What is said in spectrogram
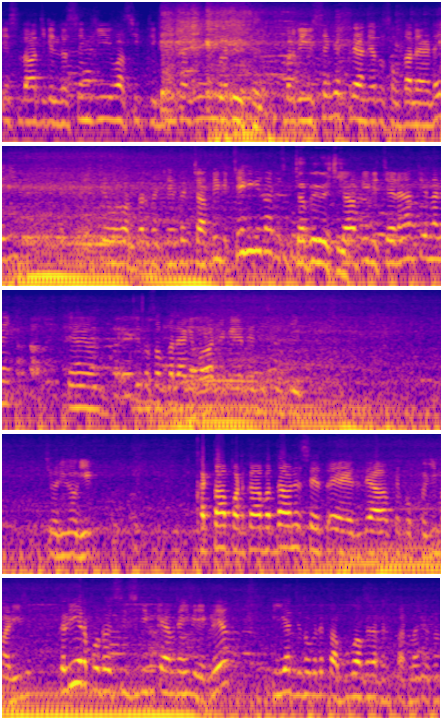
ਇਹ ਸਰਦਾਰ ਜੋਗਿੰਦਰ ਸਿੰਘ ਜੀ ਵਾਸੀ ਤਿੱਬੀ ਜੀ। ਬਲਬੀਰ ਸਿੰਘ। ਬਲਬੀਰ ਸਿੰਘ ਕਰਿਆਨੇ ਤੋਂ ਸੌਦਾ ਲੈਣ ਦੇ ਜੀ ਤੇ ਉਹ ਅੰਦਰ ਬੈਠੇ ਤੇ ਚਾਬੀ ਵਿੱਚੇ ਹੀ ਸਕੂਲ ਚਾਬੀ ਵਿੱਚ। ਚਾਬੀ ਵਿੱਚੇ ਰਹਿਣ ਤੇ ਇਹਨਾਂ ਨੇ। ਤੇ ਜਦੋਂ ਸੌਦਾ ਲੈ ਕੇ ਬਾਹਰ ਗਏ ਤੇ ਸਕੂਟੀ ਚੋਰੀ ਹੋ ਗਈ। ਖੱਟਾ ਪਟਕਾ ਬੱਦਾ ਉਹਨੇ ਸਿਰ ਤੇ ਲਿਆ ਤੇ ਬੁੱਕ ਜੀ ਮਾਰੀ ਕਲੀਅਰ ਫੋਟੋ ਸੀਸੀਟੀਵੀ ਕੈਮਰੇ ਹੀ ਵੇਖ ਲਿਆ। ਕੀ ਆ ਜਦੋਂ ਕਿਤੇ ਕਾਬੂ ਆ ਕੇ ਤਾਂ ਫਿਰ ਕਰ ਲਾਂਗੇ ਤਾਂ।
